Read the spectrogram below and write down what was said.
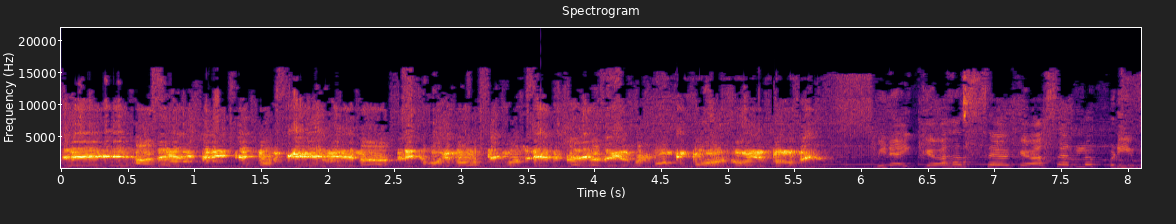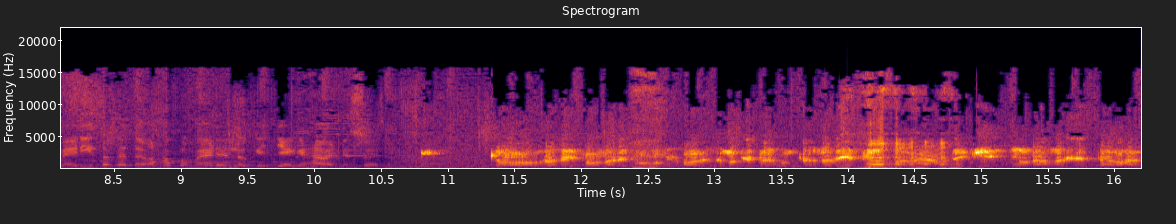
eh, alegre y triste porque, nada, triste porque no los tengo cerca y alegre porque puedo hablar con ellos los. Mira, ¿y qué vas a hacer? ¿Qué va a ser lo primerito que te vas a comer en lo que llegues a Venezuela? No, no le no, no pongo mejor, eso no te pregunta, no le nada pequeño, nada más estaba.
